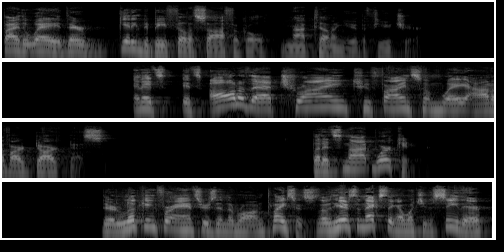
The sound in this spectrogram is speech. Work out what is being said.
By the way, they're getting to be philosophical, not telling you the future. And it's, it's all of that trying to find some way out of our darkness. But it's not working. They're looking for answers in the wrong places. So here's the next thing I want you to see there.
